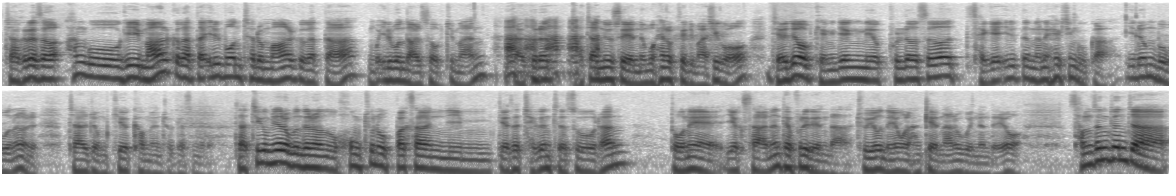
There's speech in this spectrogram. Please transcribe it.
자, 그래서 한국이 망할 것 같다, 일본처럼 망할 것 같다, 뭐 일본도 알 수 없지만 자, 그런 가짜 뉴스에 너무 현혹되지 마시고 제조업 경쟁력 플러스 세계 1등하는 핵심 국가 이런 부분을 잘 좀 기억하면 좋겠습니다. 자, 지금 여러분들은 홍춘욱 박사님께서 최근 저술한 돈의 역사는 되풀이 된다 주요 내용을 함께 나누고 있는데요. 삼성전자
